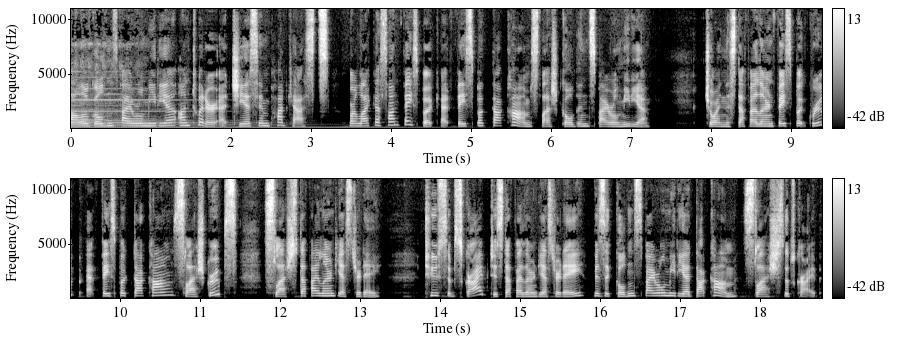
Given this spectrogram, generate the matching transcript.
Follow Golden Spiral Media on Twitter at GSM Podcasts or like us on Facebook at facebook.com slash golden spiral media. Join the Stuff I Learned Facebook group at facebook.com slash groups slash stuff I learned yesterday. To subscribe to Stuff I Learned Yesterday, visit goldenspiralmedia.com slash subscribe.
